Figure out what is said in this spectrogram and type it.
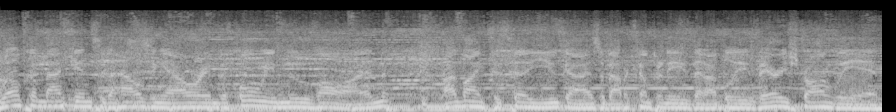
Welcome back into the Housing Hour. And before we move on, I'd like to tell you guys about a company that I believe very strongly in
